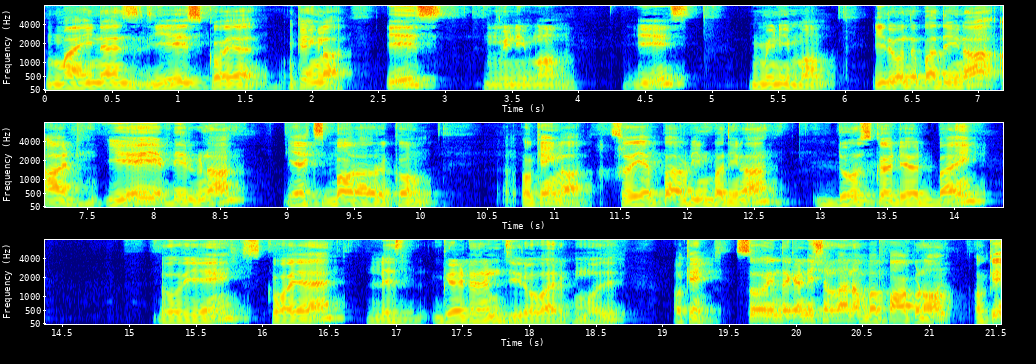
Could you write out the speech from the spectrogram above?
minus a square ஓகேங்களா? இஸ் மினிமம் இஸ் மினிமம் இது வந்து பார்த்தீங்கன்னா அட் ஏ எப்படி இருக்குன்னா எக்ஸ் பாராக இருக்கும். ஓகேங்களா? ஸோ எப்போ அப்படின்னு பார்த்தீங்கன்னா டோ ஸ்கொயர் டிவைட் பை டோ a square less greater then ஜீரோவாக இருக்கும்போது. ஓகே ஸோ இந்த கண்டிஷன்லாம் நம்ம பார்க்கணும். ஓகே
